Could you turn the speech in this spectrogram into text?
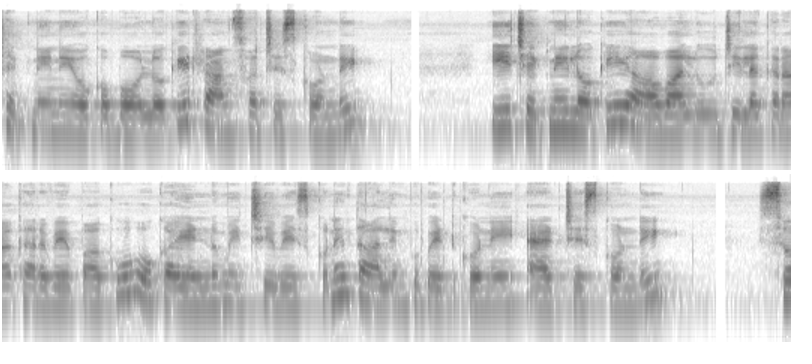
చట్నీని ఒక బౌల్లోకి ట్రాన్స్ఫర్ చేసుకోండి. ఈ చట్నీలోకి ఆవాలు జీలకర్ర కరివేపాకు ఒక ఎండుమిర్చి వేసుకొని తాలింపు పెట్టుకొని యాడ్ చేసుకోండి. So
